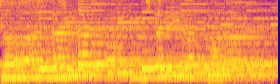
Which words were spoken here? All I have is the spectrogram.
So I understand there's plenty of colors.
